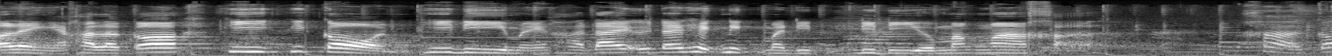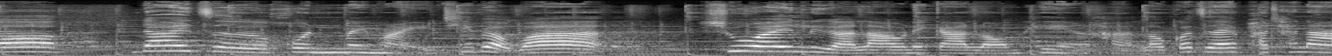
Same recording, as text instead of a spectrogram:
อะไรอย่างเงี้ยค่ะ แล้วก็พี่พี่ก่อนพี่ดีไหมคะได้ได้เทคนิคมาดีดีๆเยอะมากๆค่ะ ค่ะก็ได้เจอคนใหม่ๆ ที่แบบว่าช่วยเหลือเราในการร้องเพลงอะค่ะ เราก็จะได้พัฒนา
